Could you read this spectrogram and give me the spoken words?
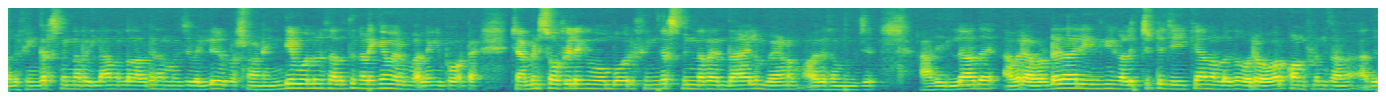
ഒരു ഫിംഗർ സ്പിന്നർ ഇല്ല എന്നുള്ളത് അവരെ സംബന്ധിച്ച് വലിയൊരു പ്രശ്നമാണ്. ഇന്ത്യ പോലൊരു സ്ഥലത്ത് കളിക്കാൻ വരുമ്പോൾ അല്ലെങ്കിൽ പോട്ടെ ചാമ്പ്യൻസ് ട്രോഫിയിലേക്ക് പോകുമ്പോൾ ഒരു ഫിംഗർ സ്പിന്നർ എന്തായാലും വേണം അവരെ സംബന്ധിച്ച്. അതില്ലാതെ അവർ അവരുടേതായ രീതിക്ക് കളിച്ചിട്ട് ജയിക്കുക എന്നുള്ളത് ഒരു ഓവർ കോൺഫിഡൻസ് ആണ്. അത്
